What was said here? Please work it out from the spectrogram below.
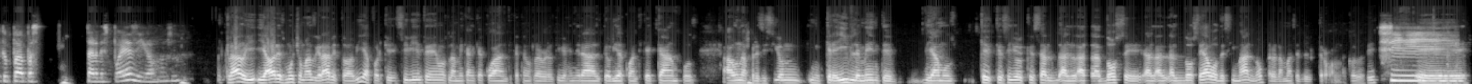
qué pueda pasar después, digamos. ¿no? Claro, y, ahora es mucho más grave todavía, porque si bien tenemos la mecánica cuántica, tenemos la relatividad general, teoría cuántica de campos, a una precisión increíblemente, digamos, que, sé yo, que es al, al, 12, al, al, doceavo decimal, ¿no? Para la masa del electrón, una cosa así. Sí. Eh,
